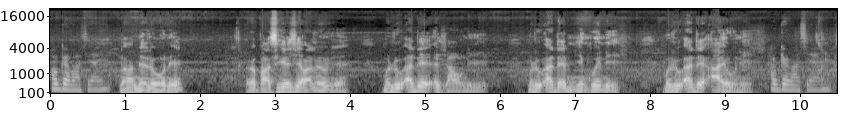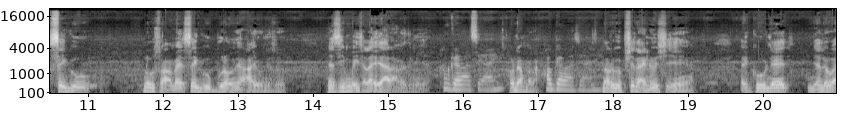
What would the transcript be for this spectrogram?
ဟုတ်ကဲ့ပါဆရာကြီးနော်မျက်လုံးကိုလေအဲ့တော့ဘာစီကန်းရှိရမလဲလို့ရှင်မလိုအပ်တဲ့အရာတွေမလိုအပ်တဲ့မြင်ကွင်းတွေ မလူအပ်တဲ့အာယုန်တွေဟုတ်ကဲ့ပါဆရာကြီးစိတ်ကိုနှုတ်ဆွမယ်စိတ်ကိုပူလောင်တဲ့အာယုန်တွေဆိုမျက်စိမိတ်ထလိုက်ရတာပဲသမီးရဲ့ဟုတ်ကဲ့ပါဆရာကြီးဟုတ်တယ်မလားဟုတ်ကဲ့ပါဆရာကြီးနောက်တစ်ခုဖြစ်နိုင်လို့ရှိရင်အဲ့ကိုယ်နဲ့မျက်လုံးက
